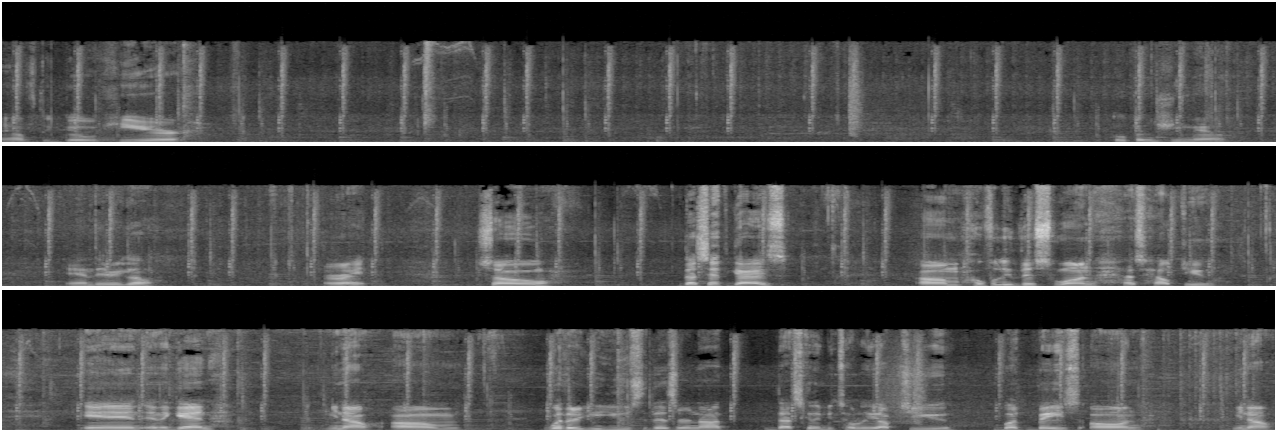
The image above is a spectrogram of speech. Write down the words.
I have to go here. Open Gmail. And there you go. Alright so that's it guys um, hopefully this one has helped you. And and again you know um, whether you use this or not that's gonna be totally up to you. But based on you know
